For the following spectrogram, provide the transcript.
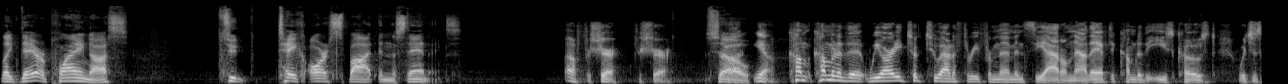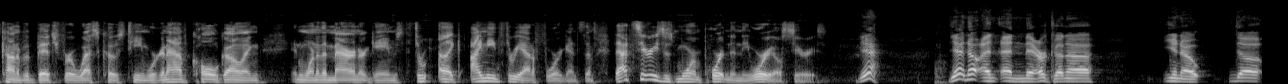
Like they are playing us to take our spot in the standings. Oh, for sure, for sure. So, Uh, yeah, come coming to the. We already took two out of three from them in Seattle. Now they have to come to the East Coast, which is kind of a bitch for a West Coast team. We're gonna have Cole going in one of the Mariner games. Th- like I need three out of four against them. That series is more important than the Orioles series. Yeah. Yeah, no, and and they're gonna you know, the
